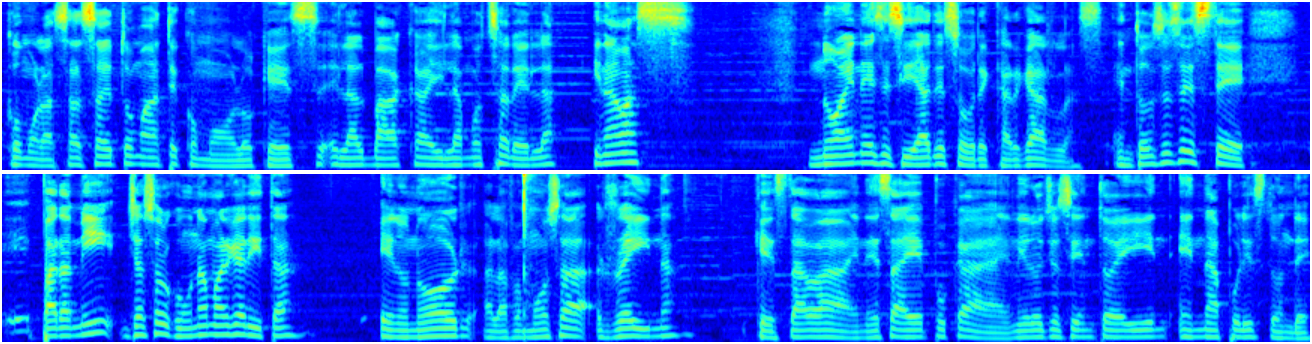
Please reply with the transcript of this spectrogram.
como la salsa de tomate, como lo que es el albahaca y la mozzarella, y nada más. No hay necesidad de sobrecargarlas. Entonces, este, eh, para mí, ya solo con una margarita, en honor a la famosa reina que estaba en esa época, en 1800, ahí en, en Nápoles, donde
